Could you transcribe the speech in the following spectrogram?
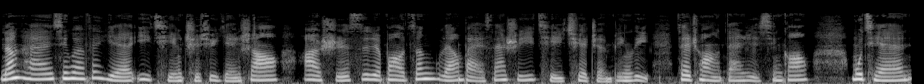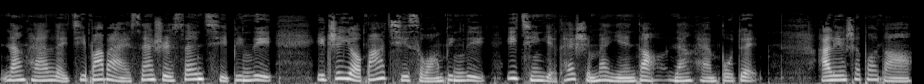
南韩新冠肺炎疫情持续延烧，二十四日暴增两百三十一起确诊病例，再创单日新高。目前，南韩累计八百三十三起病例，已知有八起死亡病例，疫情也开始蔓延到南韩部队。韩联社报道，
